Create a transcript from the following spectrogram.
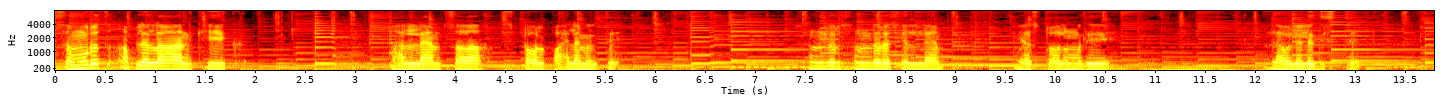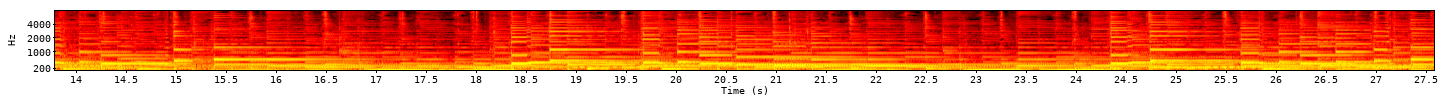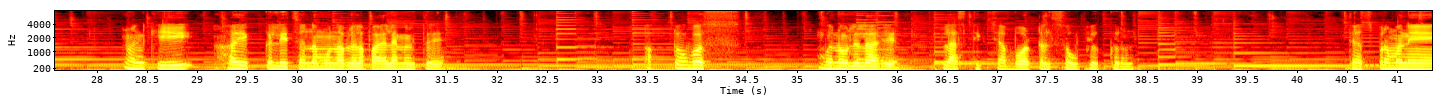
समोरच आपल्याला आणखी एक हा लॅम्पचा स्टॉल पाहायला मिळतोय. सुंदर सुंदर असे लॅम्प या स्टॉलमध्ये लावलेले दिसते आणखी हा एक कलेचा नमुना आपल्याला पाहायला मिळतोय. ऑक्टोबस बनवलेला आहे प्लास्टिकच्या बॉटल्सचा उपयोग करून. त्याचप्रमाणे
